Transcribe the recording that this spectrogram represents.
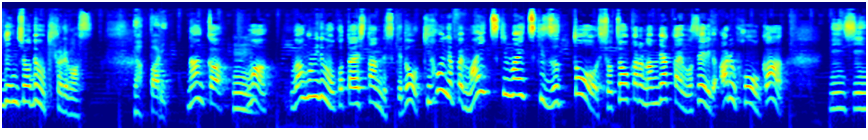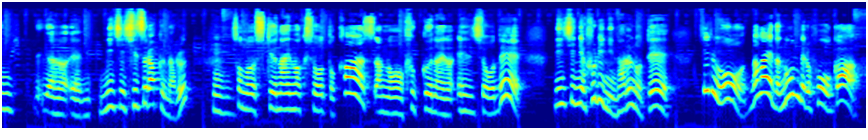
臨床でも聞かれます。やっぱり。なんか、うんまあ、番組でもお答えしたんですけど、基本やっぱり毎月毎月ずっと所長から何百回も生理がある方が、妊娠、あのえ妊娠しづらくなる。うんその子宮内膜症とか、あの、腹腔内の炎症で、妊娠には不利になるので、ピルを長い間飲んでる方が、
